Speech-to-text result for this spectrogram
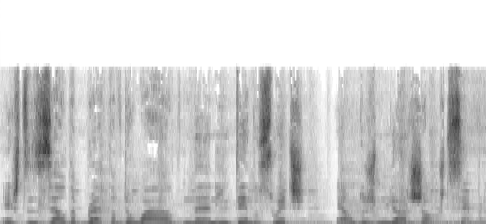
este Zelda Breath of the Wild na Nintendo Switch é um dos melhores jogos de sempre.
